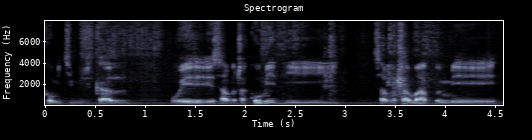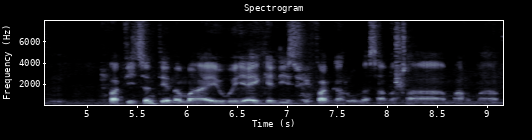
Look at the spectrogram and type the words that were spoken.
comédie musicale hoe zavatra comédie, zavatra mampme, fa vitsy ny tena mahay hoe aika ilay izy fifangaroana zavatra maromaro,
